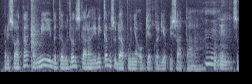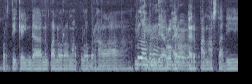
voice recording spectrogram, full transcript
Pariwisata kami betul-betul sekarang ini kan sudah punya objek objek wisata. Seperti keindahan panorama Pulau Berhala, kemudian air, air panas tadi,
